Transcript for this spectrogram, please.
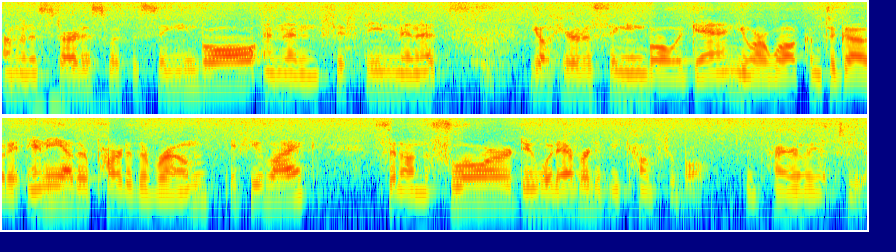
I'm going to start us with the singing bowl, and then in 15 minutes, you'll hear the singing bowl again. You are welcome to go to any other part of the room if you like. Sit on the floor, do whatever to be comfortable. It's entirely up to you.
